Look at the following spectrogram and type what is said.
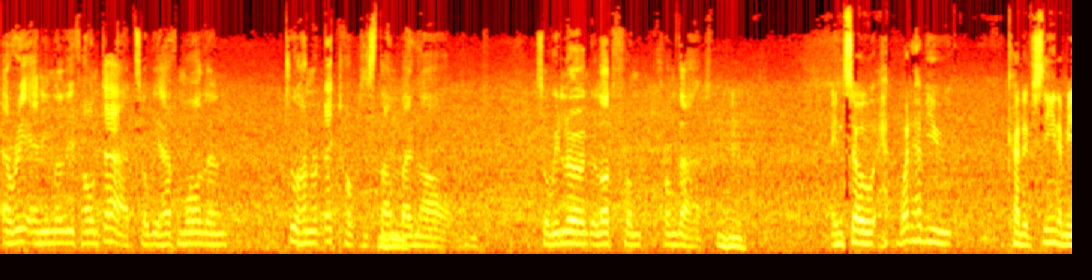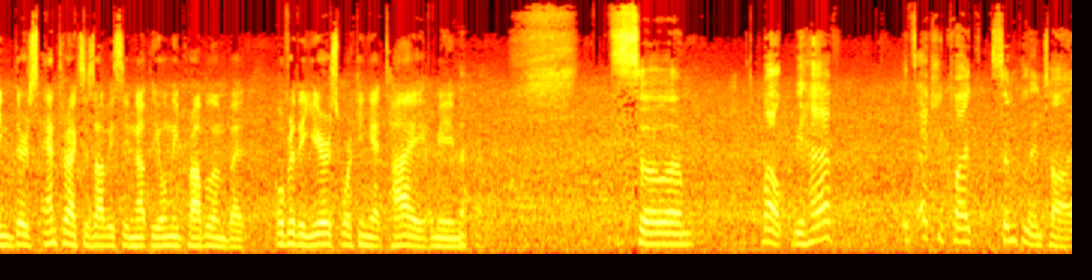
every animal we found dead. So we have more than 200 necropsies done by now. And so we learned a lot from, from that. And so, what have you kind of seen? I mean, there's anthrax is obviously not the only problem, but over the years working at Taï, I mean, So, um, well, we have, it's actually quite simple in Taï.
